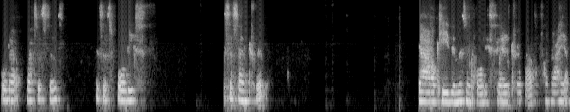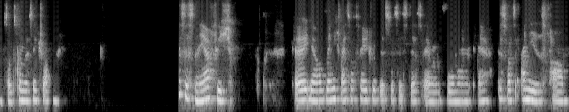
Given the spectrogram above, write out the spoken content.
Oder was ist das? Ist es Bodies? Ist es ein Trip? Ja, okay, wir müssen Bodies Feld Trip, also von daher, sonst können wir es nicht schaffen. Es ist nervig. Äh, ja, wenn ich weiß, was Failtrip ist, das ist das, ähm, wo man, äh, das was Anni ist, Farm.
